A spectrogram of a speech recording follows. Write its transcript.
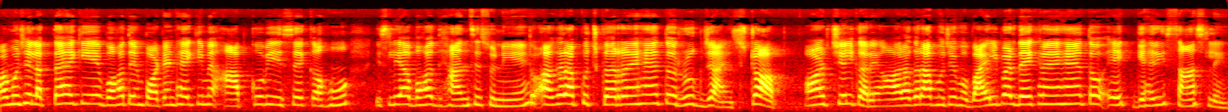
और मुझे लगता है कि ये बहुत इंपॉर्टेंट है कि मैं आपको भी इसे कहूँ, इसलिए आप बहुत ध्यान से सुनिए। तो अगर आप कुछ कर रहे हैं तो रुक जाएँ स्टॉप और चिल करें। और अगर आप मुझे मोबाइल पर देख रहे हैं तो एक गहरी सांस लें,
